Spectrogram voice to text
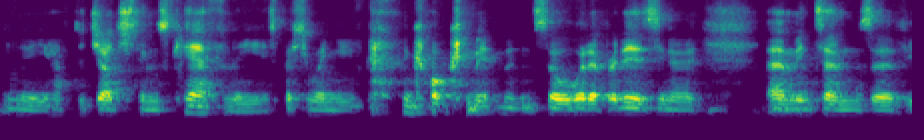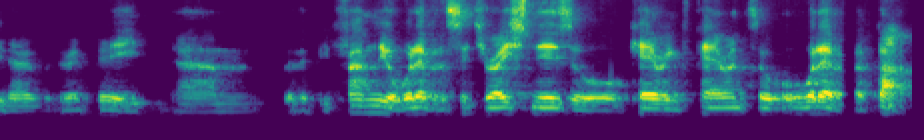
you know, you have to judge things carefully, especially when you've got commitments or whatever it is, you know, um, in terms of, you know, whether it be um, whether it be family or whatever the situation is, or caring for parents or, or whatever. But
